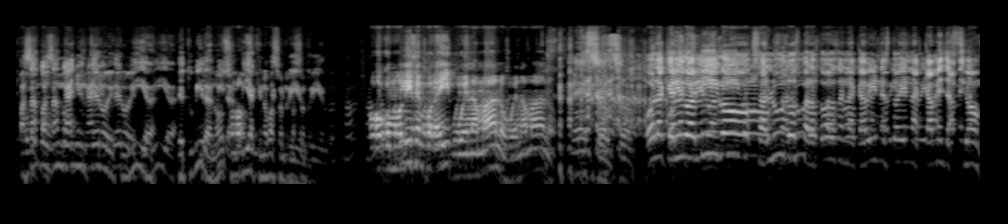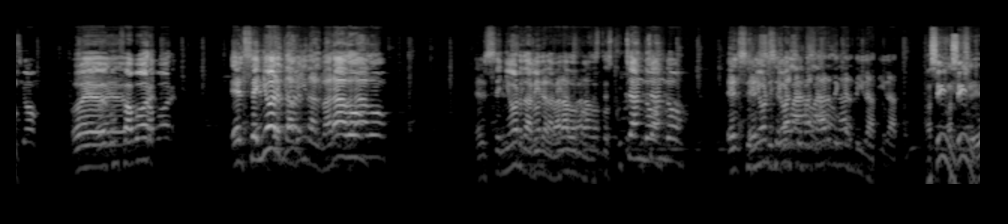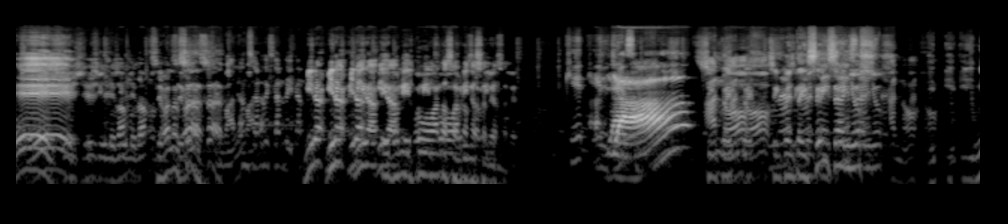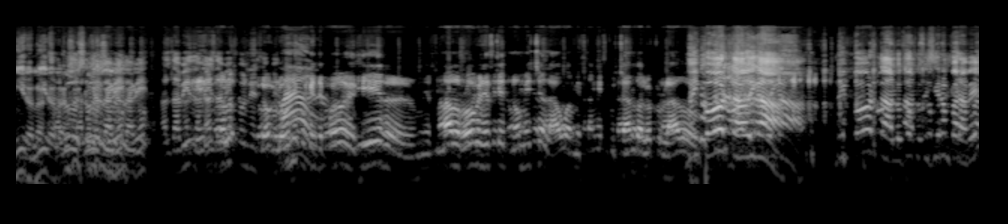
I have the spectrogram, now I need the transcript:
perdiendo de- como pasando un año entero de tu vida, de tu vida, ¿no? Son días que no vas sonriendo. O como dicen por ahí, buena mano, buena mano. Eso, eso. Hola, querido amigo. Saludos para todos en la cabina. Estoy en la camellación. Eh, un favor. El señor David Alvarado. El señor David Alvarado nos está escuchando. El señor se va a lanzar de candidato. Así, Sí, así. sí, sí, sí, le vamos, le vamos. Se va a lanzar. Se va a lanzar de. Mira, mira, mira, mira, bonito, cómo anda Sabrina Salerno. ¿Qué? Ya. Ah, no. 56 años. Ah, no. no. Y, mírala. Saludos, saludos al David. Al David, al solo- David con el- Lo, único que te puedo decir, mi estimado Robert, es que no me echa el agua, me están escuchando al otro lado. No importa, oiga. No importa, los ojos se hicieron para ver.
